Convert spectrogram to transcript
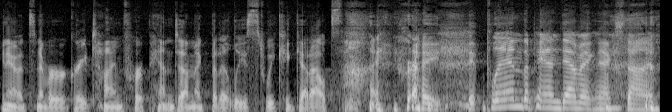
you know, it's never a great time for a pandemic, but at least we could get outside. right. It planned the pandemic next time,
